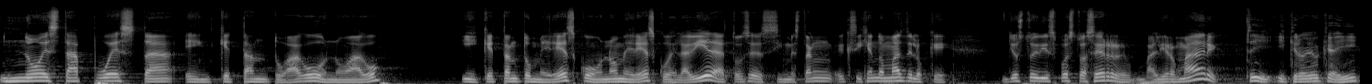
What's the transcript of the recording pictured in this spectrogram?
no está puesta en qué tanto hago o no hago y qué tanto merezco o no merezco de la vida. Entonces, si me están exigiendo más de lo que yo estoy dispuesto a hacer, valieron madre. Sí, y creo yo que ahí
